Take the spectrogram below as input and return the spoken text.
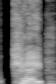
cape.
